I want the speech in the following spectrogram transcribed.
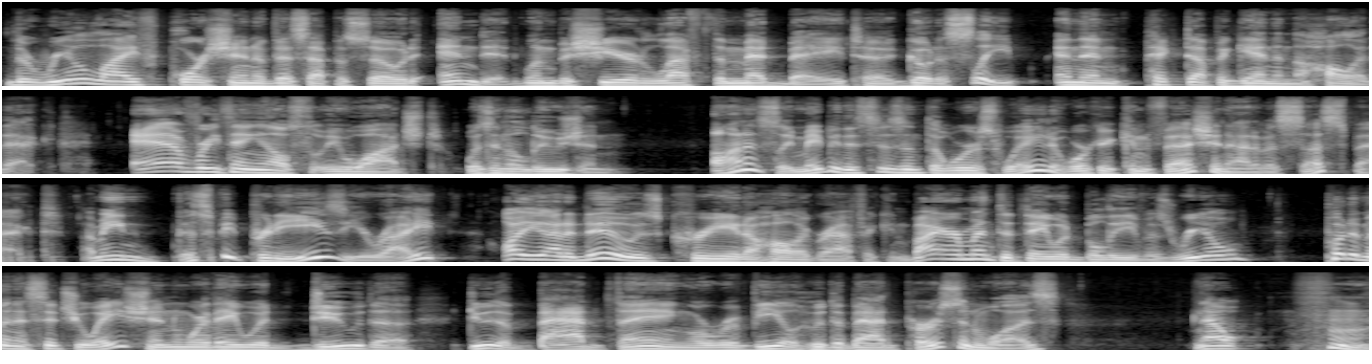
The real life portion of this episode ended when Bashir left the medbay to go to sleep and then picked up again in the holodeck. Everything else that we watched was an illusion. Honestly, maybe this isn't the worst way to work a confession out of a suspect. I mean, this would be pretty easy, right? All you got to do is create a holographic environment that they would believe is real, put them in a situation where they would do the do the bad thing or reveal who the bad person was. Now, hmm,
